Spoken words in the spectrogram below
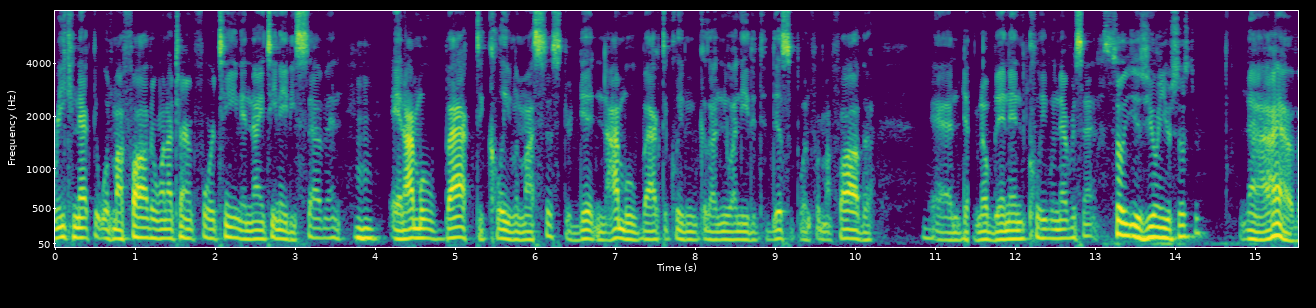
reconnected with my father when I turned fourteen in nineteen mm-hmm. and I moved back to Cleveland. My sister didn't. I moved back to Cleveland because I knew I needed to discipline for my father, mm-hmm. and uh, you know, been in Cleveland ever since. So is you and your sister? Now I have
